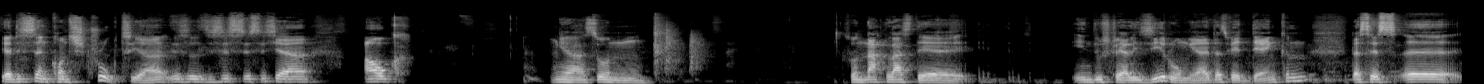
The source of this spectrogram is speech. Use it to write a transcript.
Ja, das ist ein Konstrukt, ja. Das ist, das ist, das ist ja auch ja, so ein, so ein Nachlass der Industrialisierung, ja, dass wir denken, dass es, äh,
